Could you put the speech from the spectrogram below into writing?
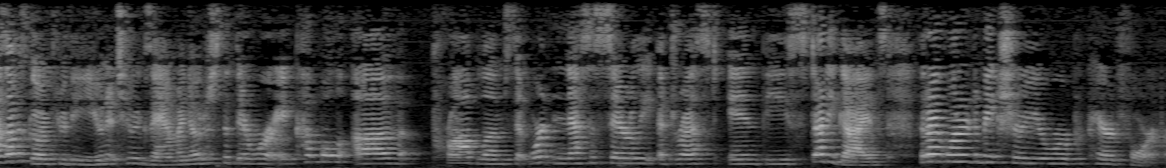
As I was going through the Unit 2 exam, I noticed that there were a couple of problems that weren't necessarily addressed in the study guides that I wanted to make sure you were prepared for.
